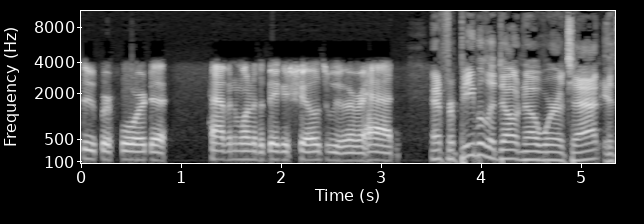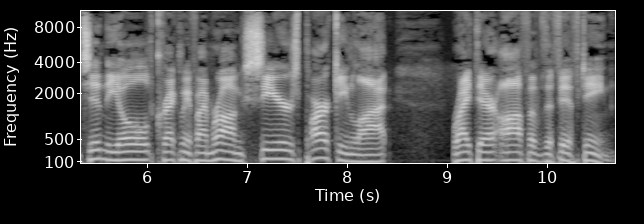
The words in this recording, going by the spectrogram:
super forward to having one of the biggest shows we've ever had. And for people that don't know where it's at, it's in the old, correct me if I'm wrong, Sears parking lot right there off of the 15.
